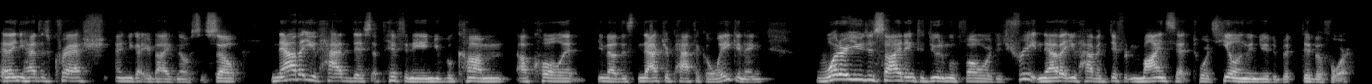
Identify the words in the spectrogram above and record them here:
and then you had this crash and you got your diagnosis. So now that you've had this epiphany and you've become, I'll call it, you know, this naturopathic awakening, what are you deciding to do to move forward to treat now that you have a different mindset towards healing than you did before?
